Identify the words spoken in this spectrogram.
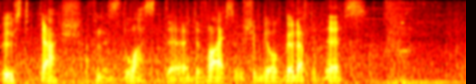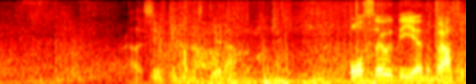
boost dash. I think this is the last uh, device, so we should be all good after this. Right, let's see if we can help us do that. Also, the uh, the Biotic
